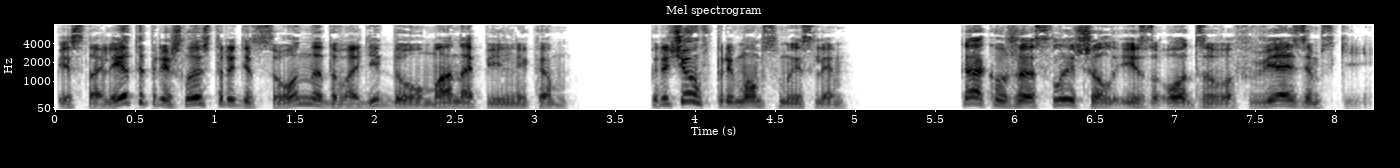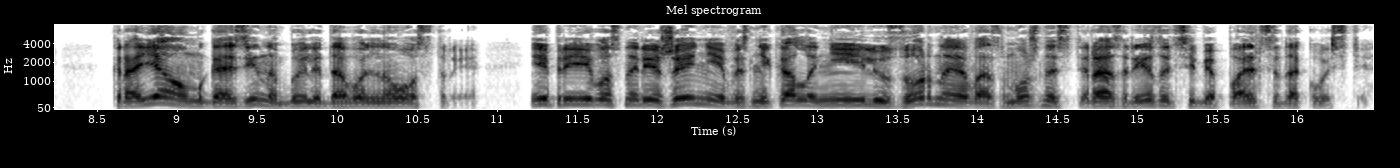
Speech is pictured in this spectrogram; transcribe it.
Пистолеты пришлось традиционно доводить до ума напильником, причем в прямом смысле. Как уже слышал из отзывов Вяземский, края у магазина были довольно острые, и при его снаряжении возникала не иллюзорная возможность разрезать себе пальцы до кости.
